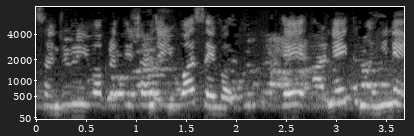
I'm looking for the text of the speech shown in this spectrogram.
संजीवनी युवा प्रतिष्ठानचे युवा सेवक हे अनेक महिने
